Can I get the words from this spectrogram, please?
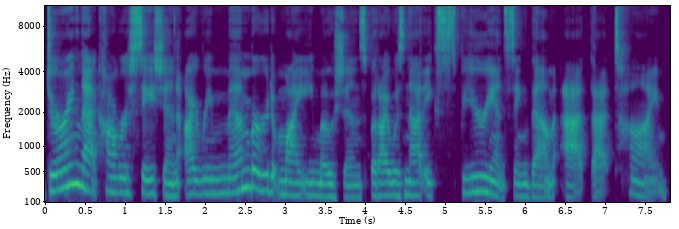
During that conversation, I remembered my emotions, but I was not experiencing them at that time.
